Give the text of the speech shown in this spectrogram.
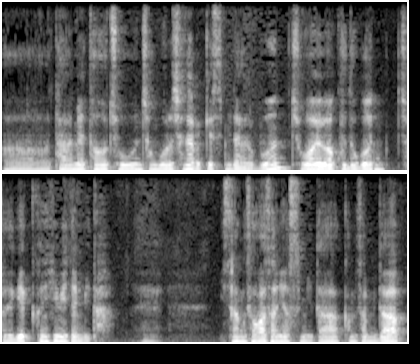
어, 다음에 더 좋은 정보로 찾아뵙겠습니다. 여러분 좋아요와 구독은 저에게 큰 힘이 됩니다. 네, 이상 서가산이었습니다. 감사합니다.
